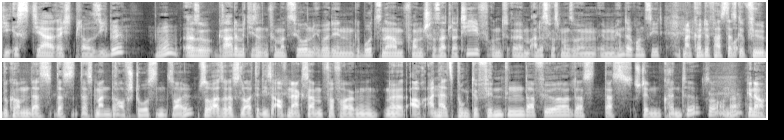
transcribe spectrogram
die ist ja recht plausibel. Ne? Also gerade mit diesen Informationen über den Geburtsnamen von Shazad Latif und ähm, alles, was man so im, im Hintergrund sieht, Man könnte fast das Gefühl bekommen, dass, dass, dass man drauf stoßen soll. So, also dass Leute, die es aufmerksam verfolgen, ne, auch Anhaltspunkte finden dafür, dass das stimmen könnte. So, ne? Genau.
